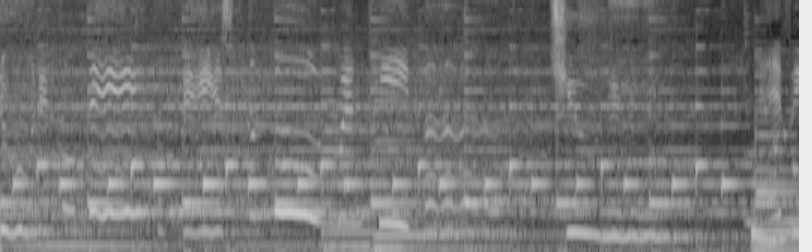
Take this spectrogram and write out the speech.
Soon it will be the face of the moon when people tune in. Every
